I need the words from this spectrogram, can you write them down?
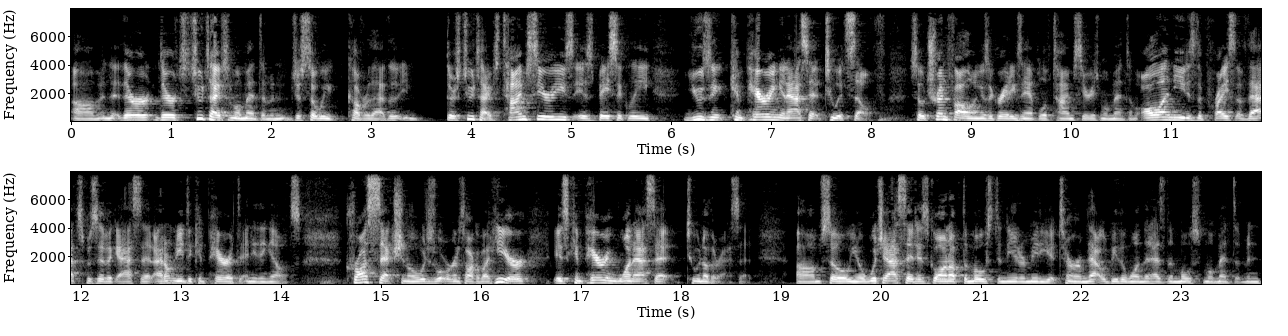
Um, and there are, there's two types of momentum, and just so we cover that, there's two types. Time series is basically using comparing an asset to itself. So trend following is a great example of time series momentum. All I need is the price of that specific asset. I don't need to compare it to anything else. Cross sectional, which is what we're going to talk about here, is comparing one asset to another asset. Um, so, you know, which asset has gone up the most in the intermediate term? That would be the one that has the most momentum. And,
